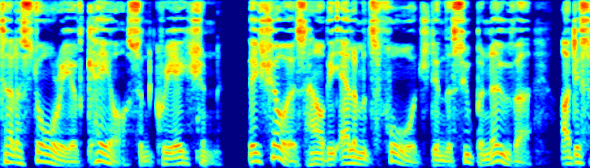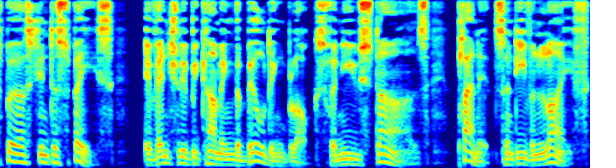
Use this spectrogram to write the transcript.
tell a story of chaos and creation. They show us how the elements forged in the supernova are dispersed into space, eventually becoming the building blocks for new stars, planets, and even life.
